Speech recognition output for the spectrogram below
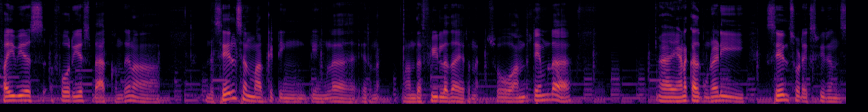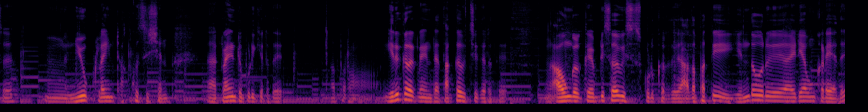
five years four years back வந்து நான் இந்த சேல்ஸ் அண்ட் மார்க்கெட்டிங் டீமில் இருந்தேன். அந்த ஃபீல்டில் தான் இருந்தேன். ஸோ அந்த டைமில் எனக்கு அதுக்கு முன்னாடி சேல்ஸோட experience new client acquisition client பிடிக்கிறது அப்புறம் இருக்கிற கிளைண்ட்டை தக்க வச்சுக்கிறது அவங்களுக்கு எப்படி சர்வீசஸ் கொடுக்கறது அதை பற்றி எந்த ஒரு ஐடியாவும் கிடையாது.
